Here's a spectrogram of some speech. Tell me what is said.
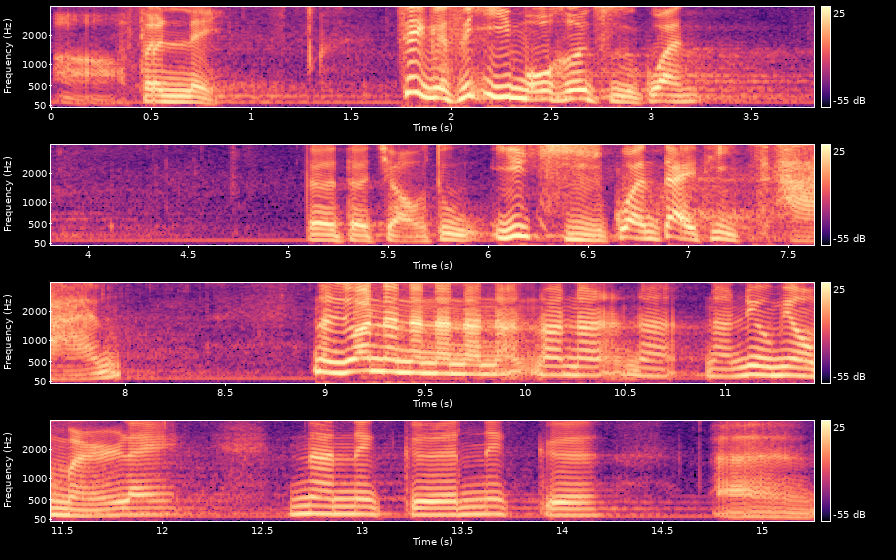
啊分类？这个是一摩诃止观的的角度，以止观代替禅。那你说，那那那那那那那那那六妙门嘞？那那个那个，嗯，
